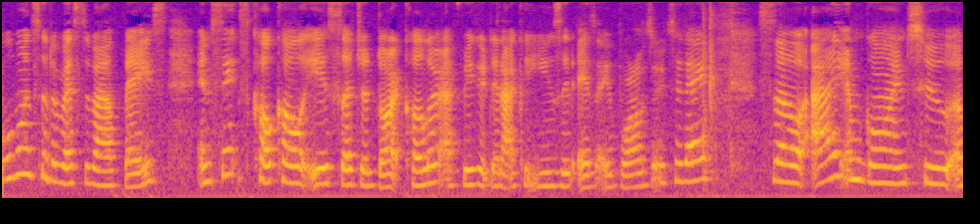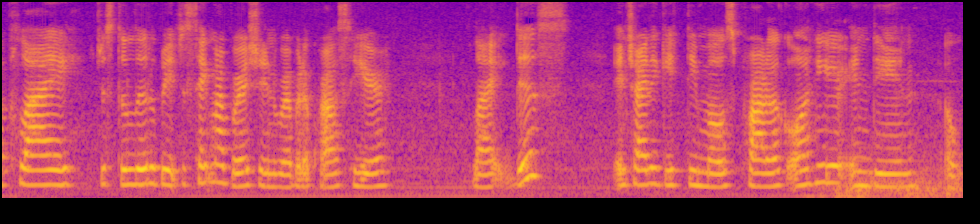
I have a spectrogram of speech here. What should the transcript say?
Move on to the rest of our face. And since cocoa is such a dark color I figured that I could use it as a bronzer today. So I am going to apply just a little bit just take my brush and rub it across here like this and try to get the most product on here. And then oh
